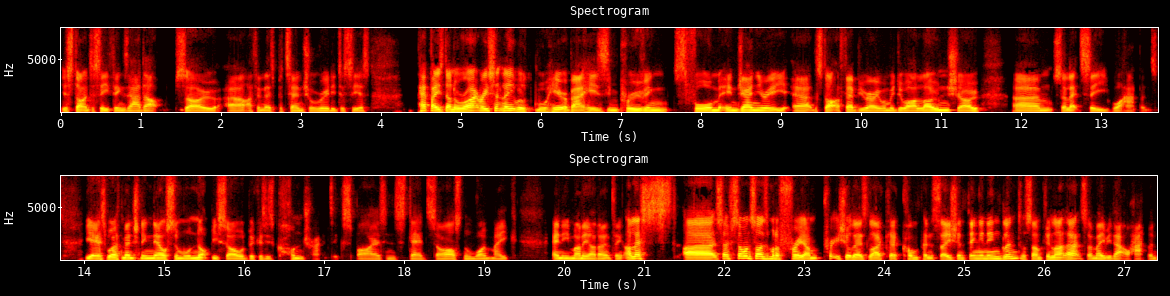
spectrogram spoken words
you're starting to see things add up. So uh, I think there's potential really to see us. Pepe's done all right recently. We'll, we'll hear about his improving form in January, uh, at the start of February, when we do our loan show. Um, so let's see what happens. Yeah, it's worth mentioning Nelson will not be sold because his contract expires instead. So Arsenal won't make any money, I don't think. Unless, uh, so if someone signs them on a free, I'm pretty sure there's like a compensation thing in England or something like that. So maybe that'll happen.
